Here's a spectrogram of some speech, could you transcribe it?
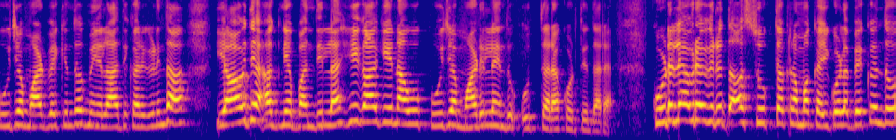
ಪೂಜೆ ಮಾಡಬೇಕೆಂದು ಮೇಲಾಧಿಕಾರಿಗಳಿಂದ ಯಾವುದೇ ಆಜ್ಞೆ ಬಂದಿಲ್ಲ, ಹೀಗಾಗಿ ನಾವು ಪೂಜೆ ಮಾಡಿಲ್ಲ ಎಂದು ಉತ್ತರ ಕೊಡ್ತಿದ್ದಾರೆ. ಕೂಡಲೇ ಅವರ ವಿರುದ್ಧ ಸೂಕ್ತ ಕ್ರಮ ಕೈಗೊಳ್ಳಬೇಕು ಎಂದು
